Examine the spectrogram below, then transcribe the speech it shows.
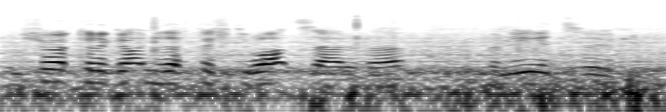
I'm sure I could have gotten another 50 watts out of that if I needed to.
